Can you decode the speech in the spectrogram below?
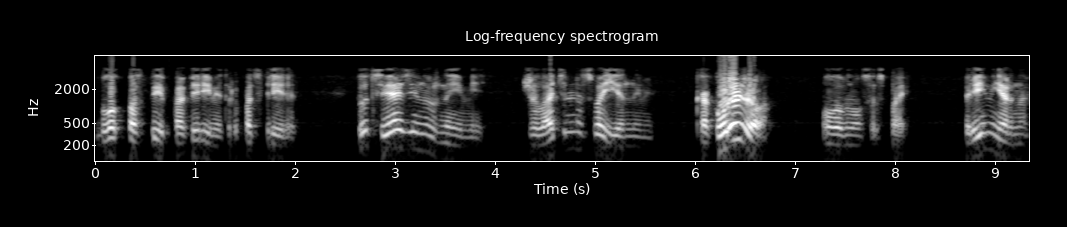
блокпосты по периметру подстрелят. Тут связи нужно иметь, желательно с военными. «Как у Рыжего?» — улыбнулся Спайк. «Примерно.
